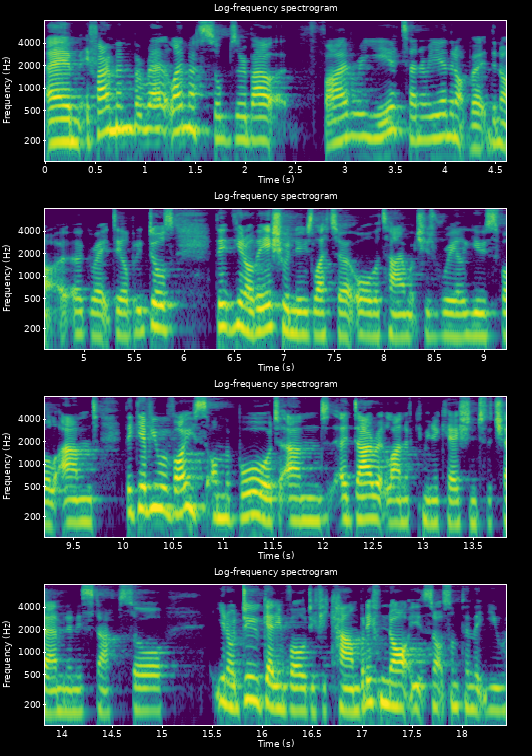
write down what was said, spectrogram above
Um, if I remember right, like my subs are about five or a year, ten or a year. They're not very, they're not a- great deal, but it does. They, you know, they issue a newsletter all the time, which is really useful, and they give you a voice on the board and a direct line of communication to the chairman and his staff. So you know, do get involved if you can. But if not, it's not something that you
